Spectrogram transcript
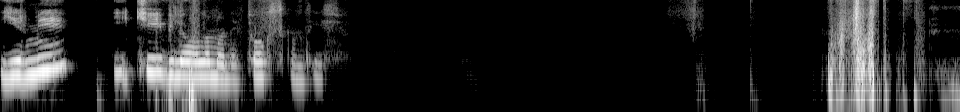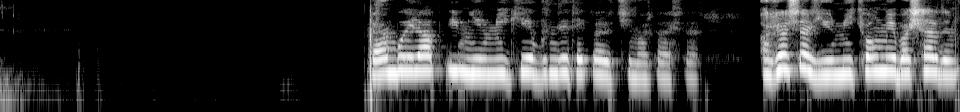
22 bile olamadık. Çok sıkıntıyız. Ben bu eli atlayayım 22 yapınca tekrar açayım arkadaşlar. Arkadaşlar 22 olmayı başardım.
